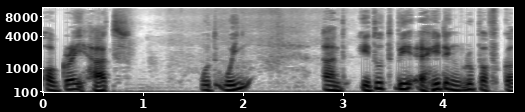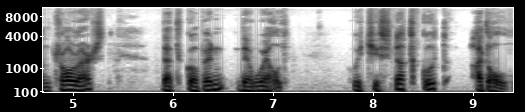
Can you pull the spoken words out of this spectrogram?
or grey hats would win, and it would be a hidden group of controllers that govern the world, which is not good at all,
